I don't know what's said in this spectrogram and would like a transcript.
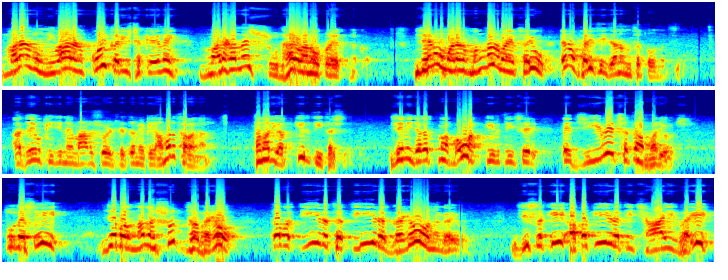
મરણનું નિવારણ કોઈ કરી શકે નહીં. મરણને સુધારવાનો પ્રયત્ન કરો. જેનું મરણ મંગળમય થયું, એનો ફરીથી જન્મ થતો નથી. આ દેવકીજીને મારશો એટલે તમે કઈ અમર થવાના નથી. તમારી અપકીર્તિ થશે. જેની જગતમાં બહુ અપકીર્તિ છે, એ જીવે છતાં મર્યો છે. તુલસી, જબ મન શુદ્ધ ભયો, તબ તીર્થ તીર ગયો ન ગયો. જીસકી અપકીર્તિ છાઈ ભઈ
